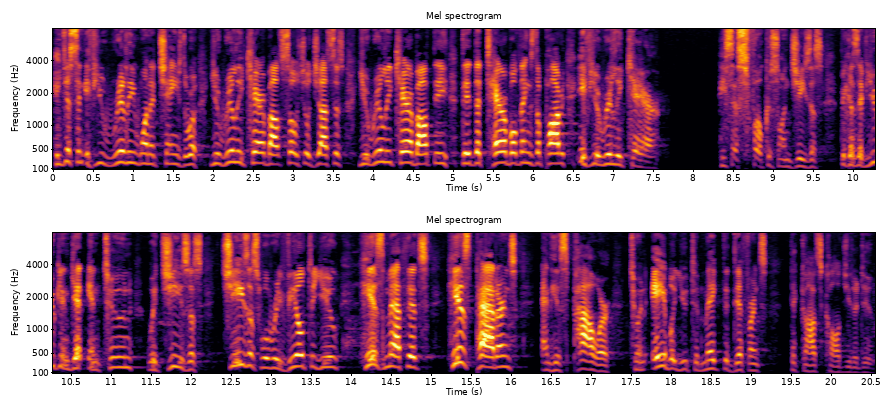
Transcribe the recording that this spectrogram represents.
He just said, if you really want to change the world, you really care about social justice, you really care about the, the, the terrible things, the poverty, if you really care, he says, focus on Jesus. Because if you can get in tune with Jesus, Jesus will reveal to you his methods, his patterns, and his power to enable you to make the difference that God's called you to do.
